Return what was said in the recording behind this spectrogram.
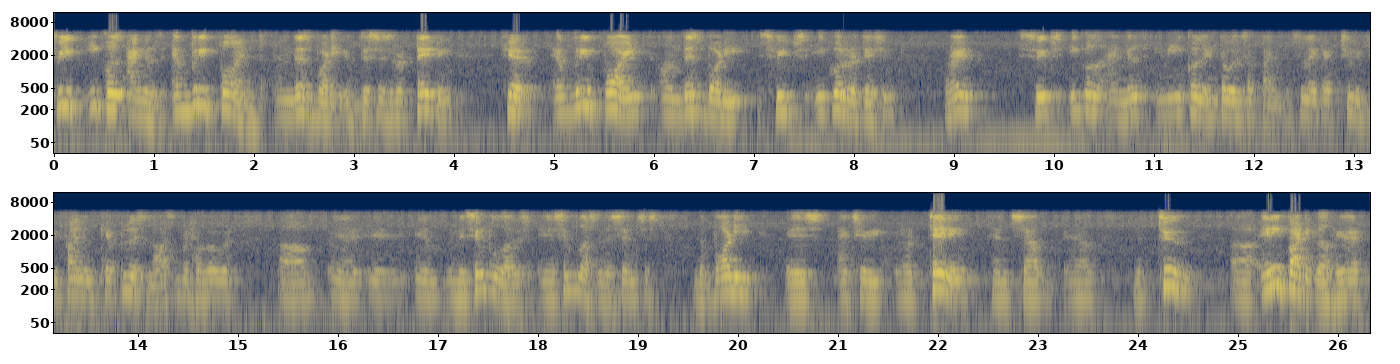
sweep equal angles. Every point in this body, if this is rotating here, every point on this body sweeps equal rotation, right? Sweeps equal angles in equal intervals of time. It's like actually defining Kepler's laws, but however uh, in, in, simple in a simplest of the senses, the body is actually rotating, hence uh, you the two uh, any particle here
